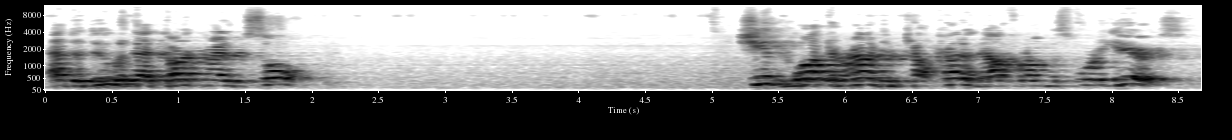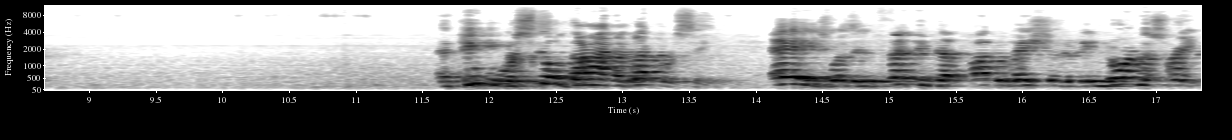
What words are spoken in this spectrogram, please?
had to do with that dark night of the soul. She had been walking around in Calcutta now for almost 40 years. And people were still dying of leprosy. AIDS was infecting that population at an enormous rate.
